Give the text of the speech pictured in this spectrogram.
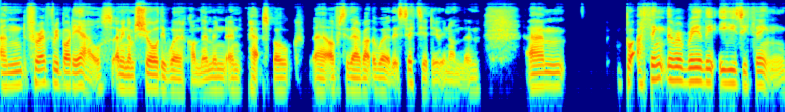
And for everybody else, I mean, I'm sure they work on them, and, and Pep spoke uh, obviously there about the work that City are doing on them. Um, but I think they're a really easy thing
